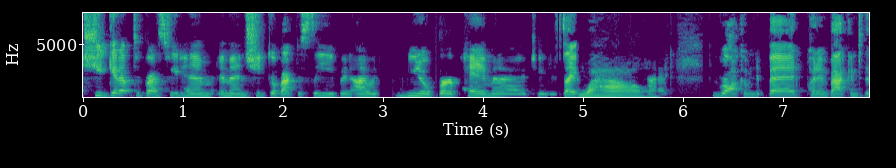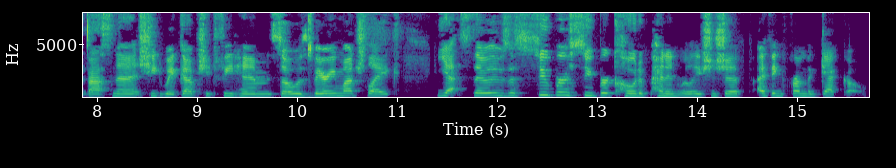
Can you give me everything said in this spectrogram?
she'd get up to breastfeed him and then she'd go back to sleep and I would, you know, burp him and I would change his diaper. Wow. I'd rock him to bed, put him back into the bassinet. She'd wake up, she'd feed him. So it was very much like, yes, there was a super, super codependent relationship, I think, from the get go.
